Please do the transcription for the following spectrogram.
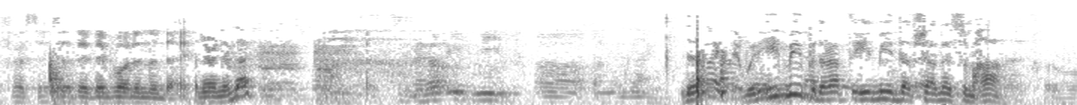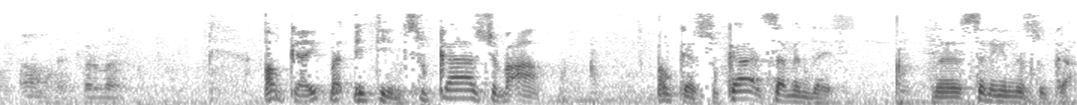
The first day said that they brought in the day. During the day. They don't eat meat uh, on the night. The night. They would eat meat, but they don't have to eat meat of Shabbat Simcha. Oh. Okay, but itin. Sukkah Shiv'ah. Okay, Sukkah is seven days. They're sitting in the Sukkah.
